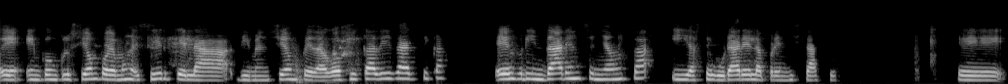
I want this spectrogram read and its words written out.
Eh, en conclusión, podemos decir que la dimensión pedagógica didáctica es brindar enseñanza y asegurar el aprendizaje. Eh,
